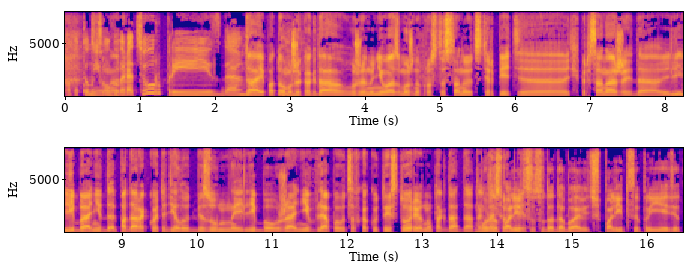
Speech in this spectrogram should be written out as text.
А потом сценарию. ему говорят сюрприз, да? Да, и потом уже, когда уже ну, невозможно просто становится терпеть э, этих персонажей, да, либо они подарок какой-то делают безумный, либо уже они вляпываются в какую-то историю, ну тогда, да, тогда Можно сюрприз. полицию сюда добавить, полиция приедет,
